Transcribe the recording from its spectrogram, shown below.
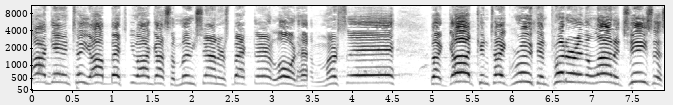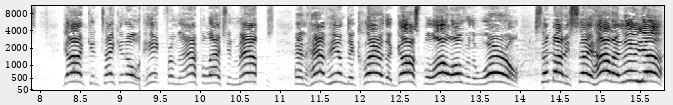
I guarantee you, I bet you I got some moonshiners back there. Lord have mercy. But God can take Ruth and put her in the line of Jesus. God can take an old hick from the Appalachian Mountains and have him declare the gospel all over the world. Somebody say hallelujah.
